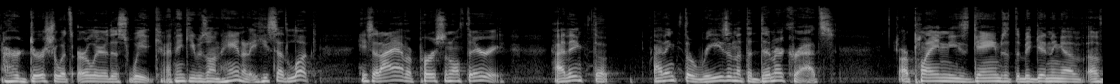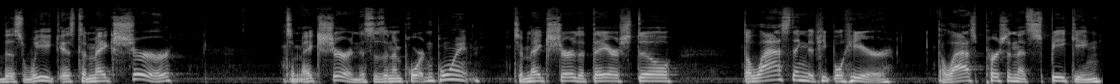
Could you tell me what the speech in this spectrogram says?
I heard Dershowitz earlier this week. I think he was on Hannity. He said, "Look, he said I have a personal theory. I think the I think the reason that the Democrats are playing these games at the beginning of, of this week is to make sure to make sure, and this is an important point, to make sure that they are still the last thing that people hear, the last person that's speaking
